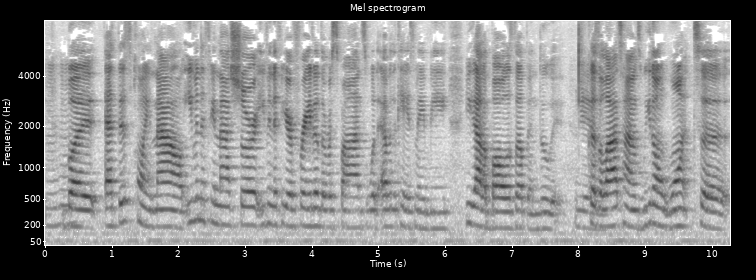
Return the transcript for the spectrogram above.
Mm-hmm. But at this point now, even if you're not sure, even if you're afraid of the response, whatever the case may be, you got to balls up and do it. Because yeah. a lot of times we don't want to,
